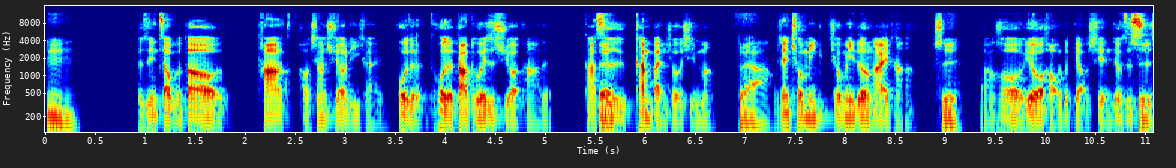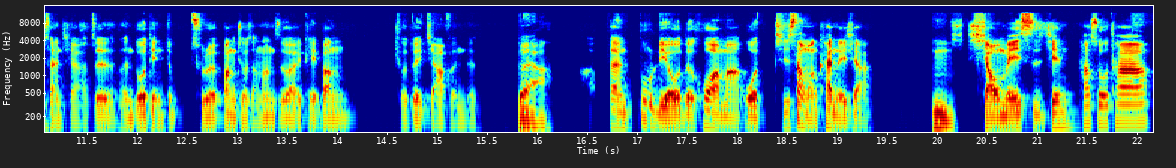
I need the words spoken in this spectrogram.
嗯，就是你找不到他，好像需要离开，或者或者大都会是需要他的。他是看板球星嘛？对啊，我现在球迷球迷都很爱他，是。然后又有好的表现，又是慈善家，这很多点就除了棒球场上之外，可以帮球队加分的。对啊，但不留的话吗？我其实上网看了一下。嗯，小梅时间。他说他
